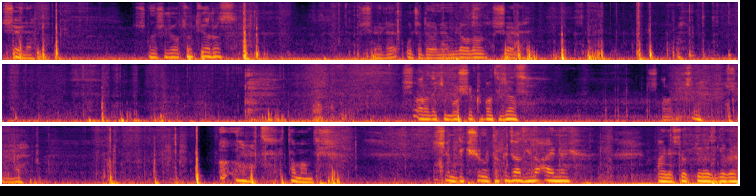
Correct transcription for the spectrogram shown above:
Şöyle. Şunu şuraya oturtuyoruz. Şöyle ucu da önemli olan şöyle. Şu aradaki boşluğu kapatacağız. Şu aradaki şöyle. Evet tamamdır. Şimdi şunu takacağız yine aynı aynı söktüğümüz gibi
